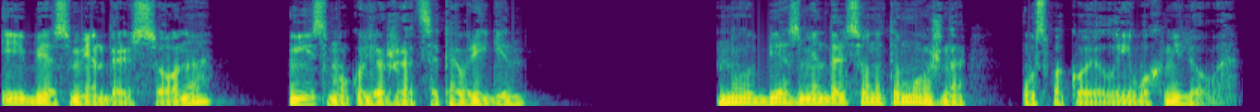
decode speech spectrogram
И без Мендельсона не смог удержаться Кавригин. «Ну, без Мендельсона-то можно», — успокоила его Хмелева.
